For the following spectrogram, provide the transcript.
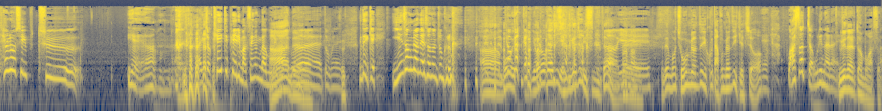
테일러 스위프트 예. 음. 아니, 저 케이티 페리 막 생각나고 아, 그래가지고. 네. 예, 또 뭐냐. 그- 근데 이렇게 인성면에서는 좀 그런 아, 뭐 여러 가지 얘기가 좀 있습니다. 어, 예. 네. 근데 뭐 좋은 면도 있고 나쁜 면도 있겠죠. 예. 왔었죠 우리나라에. 우리나라에도 한번 왔었고요.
